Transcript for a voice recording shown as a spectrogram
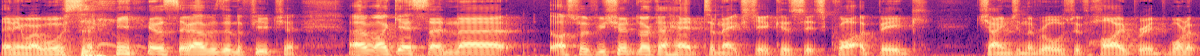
anyway, we'll see we'll see what happens in the future. Um, I guess then uh, I suppose we should look ahead to next year because it's quite a big change in the rules with hybrid. What are,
